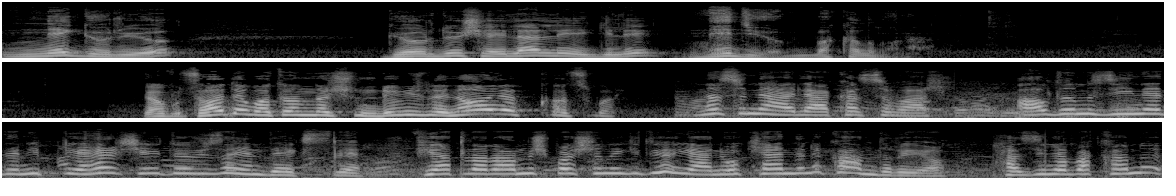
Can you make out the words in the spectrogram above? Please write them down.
ne görüyor? Gördüğü şeylerle ilgili ne diyor? Bir bakalım ona. Ya bu sade vatandaşın dövizle ne alakası var? Nasıl ne alakası var? Aldığımız iğneden ipliğe her şey dövize endeksli. Fiyatlar almış başını gidiyor yani o kendini kandırıyor. Hazine Bakanı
